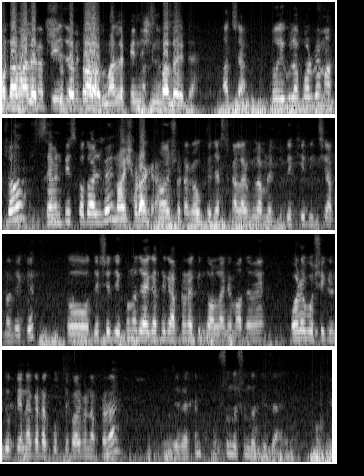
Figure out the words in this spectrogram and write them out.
মোটা মালের আপনারা পেয়ে সুতো যাবেন তো কিন্তু। মালের ফিনিশিং ভালো এটা। আচ্ছা তো এগুলো পড়বে মাত্র সেভেন পিস কত আসবে? নয়শো টাকা। নয়শো টাকা ওকে জাস্ট কালারগুলো আমরা একটু দেখিয়ে দিচ্ছি আপনাদেরকে। তো দেশে যে কোনো জায়গা থেকে আপনারা কিন্তু অনলাইনের মাধ্যমে ঘরে বসে কিন্তু কেনাকাটা করতে পারবেন আপনারা। যে দেখেন খুব সুন্দর সুন্দর ডিজাইন ওকে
